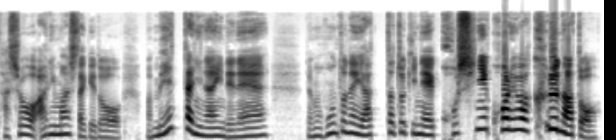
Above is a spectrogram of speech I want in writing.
多少ありましたけど、まあ、めったにないんでね。でもほんとね、やった時ね、腰にこれは来るなと。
